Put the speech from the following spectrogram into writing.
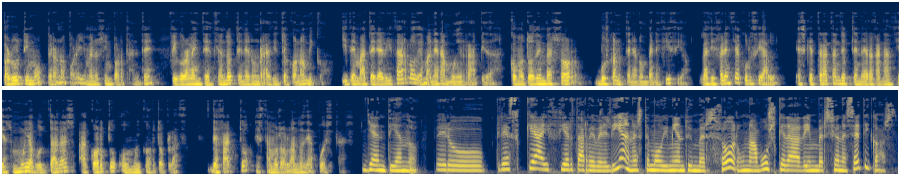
Por último, pero no por ello menos importante, figura la intención de obtener un rédito económico y de materializarlo de manera muy rápida. Como todo inversor, buscan obtener un beneficio. La diferencia crucial es que tratan de obtener ganancias muy abultadas a corto o muy corto plazo. De facto, estamos hablando de apuestas. Ya entiendo, pero ¿crees que hay cierta rebeldía en este movimiento inversor, una búsqueda de inversiones éticas?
